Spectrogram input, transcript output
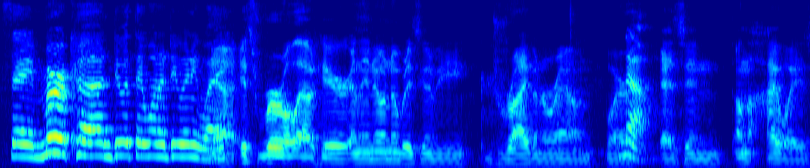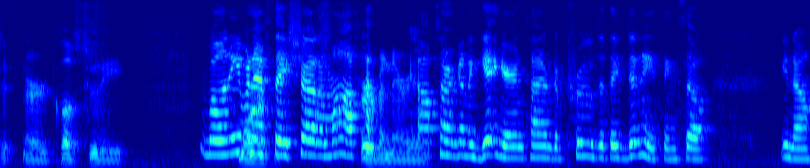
say America and do what they want to do anyway. Yeah, it's rural out here, and they know nobody's going to be driving around. Where, No. as in on the highways or close to the Well, and even if they shut them off, urban areas. cops aren't going to get here in time to prove that they did anything. So you know,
